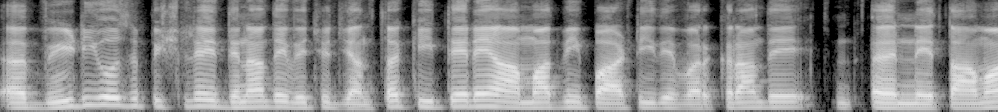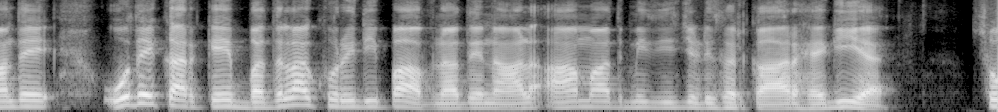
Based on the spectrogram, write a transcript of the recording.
ਵੀਡੀਓਜ਼ ਪਿਛਲੇ ਦਿਨਾਂ ਦੇ ਵਿੱਚ ਜਨਤਕ ਕੀਤੇ ਨੇ, ਆਮ ਆਦਮੀ ਪਾਰਟੀ ਦੇ ਵਰਕਰਾਂ ਦੇ ਨੇਤਾਵਾਂ ਦੇ। ਉਹਦੇ ਕਰਕੇ ਬਦਲਾਖੋਰੀ ਦੀ ਭਾਵਨਾ ਦੇ ਨਾਲ ਆਮ ਆਦਮੀ ਦੀ ਜਿਹੜੀ ਸਰਕਾਰ ਹੈਗੀ ਹੈ, ਸੋ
